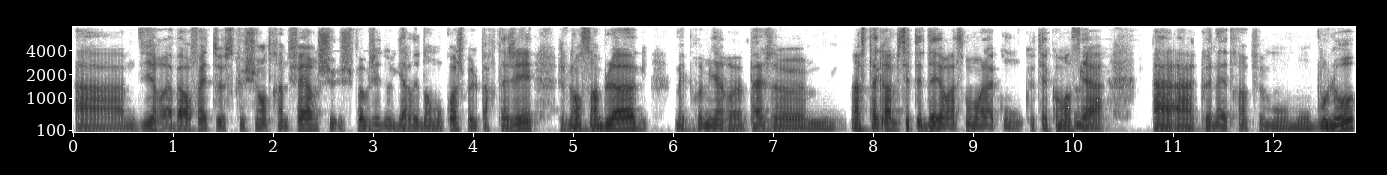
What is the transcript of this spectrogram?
à me dire, ah bah en fait, ce que je suis en train de faire, je, je suis pas obligé de le garder dans mon coin, je peux le partager. Je lance un blog, mes premières euh, pages euh, Instagram, c'est peut-être d'ailleurs à ce moment-là qu'on, que tu as commencé Oui. à, à, à connaître un peu mon, mon boulot.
